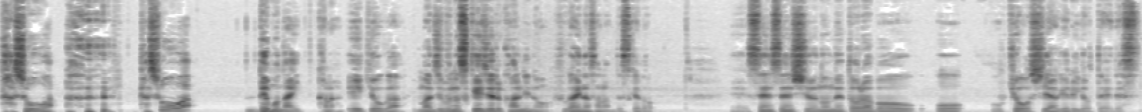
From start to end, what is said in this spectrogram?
多少は 多少はでもないかな影響が、まあ、自分のスケジュール管理の不甲斐なさなんですけど、えー先々週のネトラボを今日仕上げる予定です。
